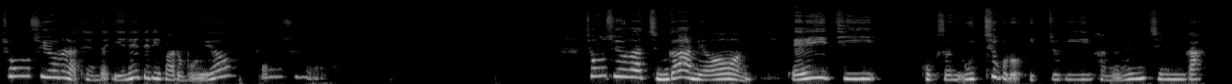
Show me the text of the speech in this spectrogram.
총수요를 나타낸다. 얘네들이 바로 뭐예요? 총수요. 총수요가 증가하면 AD 곡선이 우측으로 이쪽이 가면은 증가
